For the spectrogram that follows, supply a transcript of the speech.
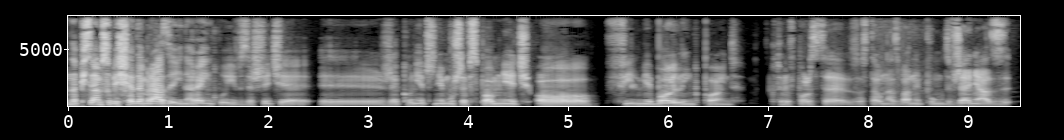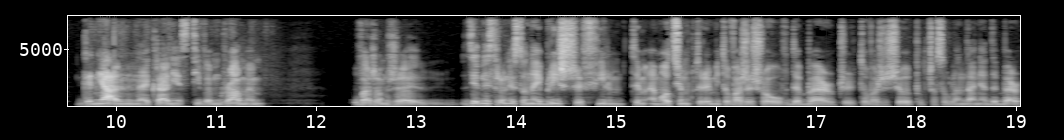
napisałem sobie siedem razy i na ręku, i w zeszycie, yy, że koniecznie muszę wspomnieć o filmie Boiling Point, który w Polsce został nazwany Punkt Wrzenia z genialnym na ekranie Steve'em Grahamem. Uważam, że z jednej strony jest to najbliższy film tym emocjom, które mi towarzyszą w The Bear, czy towarzyszyły podczas oglądania The Bear,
